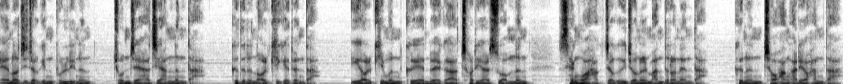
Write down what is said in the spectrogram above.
에너지적인 분리는 존재하지 않는다. 그들은 얽히게 된다. 이 얽힘은 그의 뇌가 처리할 수 없는 생화학적 의존을 만들어낸다. 그는 저항하려 한다.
